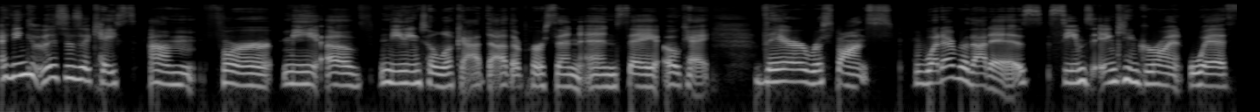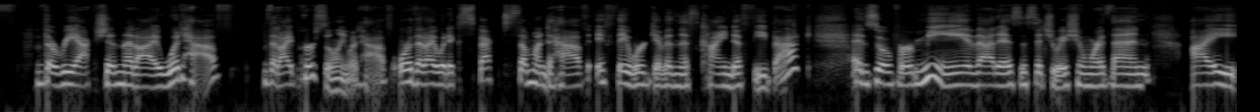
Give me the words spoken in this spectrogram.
I think this is a case um, for me of needing to look at the other person and say, okay, their response, whatever that is, seems incongruent with the reaction that I would have that I personally would have or that I would expect someone to have if they were given this kind of feedback. And so for me, that is a situation where then I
